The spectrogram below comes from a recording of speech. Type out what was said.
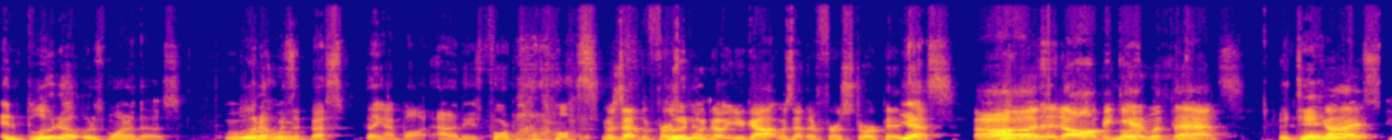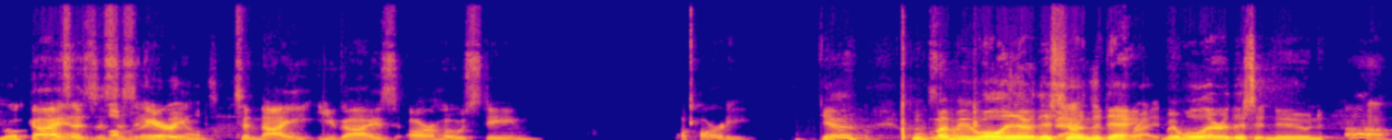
And Blue Note was one of those. Blue Note was the best thing I bought out of these four bottles. Was that the first Blue blue, Note. note. you got? Was that their first store pick? yes. Oh, Note it all began with that. pants. It did. Guys- smoked Guys, as this is of airing else. tonight, you guys are hosting a party. Yeah. Well, maybe we'll air this during the day. right. Maybe we'll air this at noon. Oh,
